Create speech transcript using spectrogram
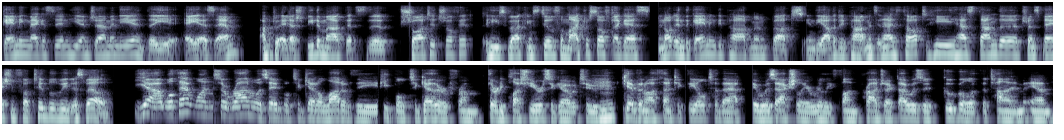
gaming magazine here in Germany, the ASM. Aktueller Spielemarkt, that's the shortage of it. He's working still for Microsoft, I guess, not in the gaming department, but in the other departments. And I thought he has done the translation for Thimbleweed as well. Yeah, well, that one. So Ron was able to get a lot of the people together from 30 plus years ago to mm-hmm. give an authentic feel to that. It was actually a really fun project. I was at Google at the time and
